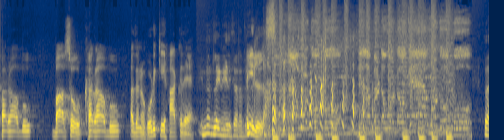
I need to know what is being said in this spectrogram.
ಖರಾಬು ಬಾಸು ಖರಾಬು ಅದನ್ನು ಹುಡುಕಿ ಹಾಕಿದೆ. ಇನ್ನೊಂದು ಲೈನ್ ಹೇಳಿ ಸರ್ ಅದು ಇಲ್ಲ. ಅಲ್ಲ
